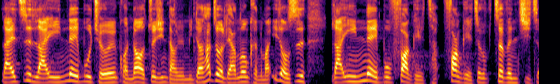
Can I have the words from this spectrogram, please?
来自蓝营内部权威管道的最新党员民调，他只有两种可能嘛，一种是蓝营内部放给他放给这个这份记者，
